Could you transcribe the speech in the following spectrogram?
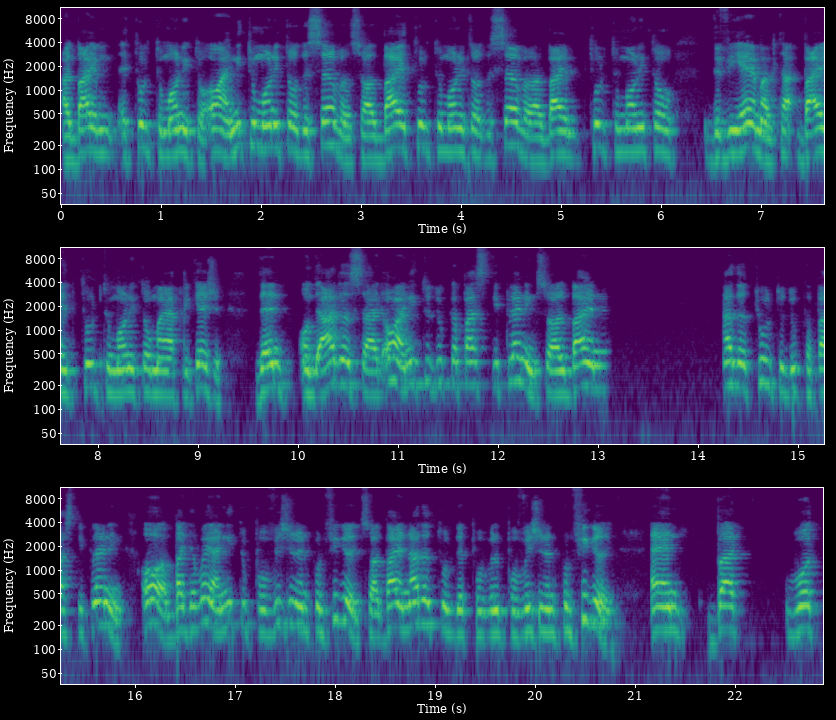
I'll buy a, tool to monitor. Oh, I need to monitor the server, so I'll buy a tool to monitor the server. I'll buy a tool to monitor the VM. I'll ta- buy a tool to monitor my application. Then on the other side, oh, I need to do capacity planning, so I'll buy an another tool to do capacity planning. Oh, by the way, I need to provision and configure it, so I'll buy another tool that will provision and configure it. And but what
